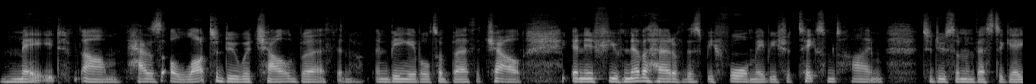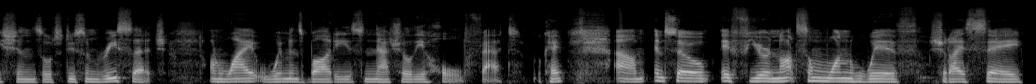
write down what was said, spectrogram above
made um, has a lot to do with childbirth and, and being able to birth a child. And if you've never heard of this before, maybe you should take some time to do some investigations or to do some research on why women's bodies naturally hold fat. Okay. Um, and so if you're not someone with, should I say,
